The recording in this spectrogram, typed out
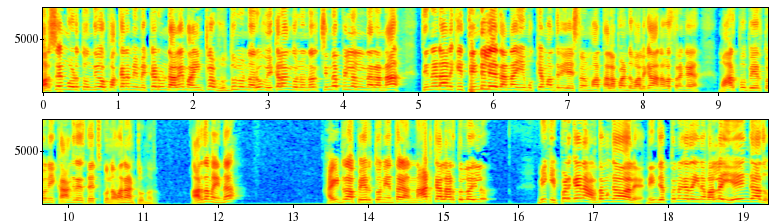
వర్షం కొడుతుంది ఓ పక్కన మేము ఎక్కడ ఉండాలి? మా ఇంట్లో వృద్ధులు ఉన్నారు వికలాంగులు ఉన్నారు చిన్నపిల్లలు ఉన్నారన్న తినడానికి తిండి లేదన్న ఈ ముఖ్యమంత్రి చేసిన మా తలపండు వాళ్ళగా అనవసరంగా మార్పు పేరుతోని కాంగ్రెస్ తెచ్చుకున్నామని అంటున్నారు. అర్థమైందా? హైడ్రా పేరుతోని ఎంత నాటకాలు ఆడుతుల్లో వీళ్ళు? మీకు ఇప్పటికైనా అర్థం కావాలి. నేను చెప్తున్నా కదా ఈయన వల్ల ఏం కాదు.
